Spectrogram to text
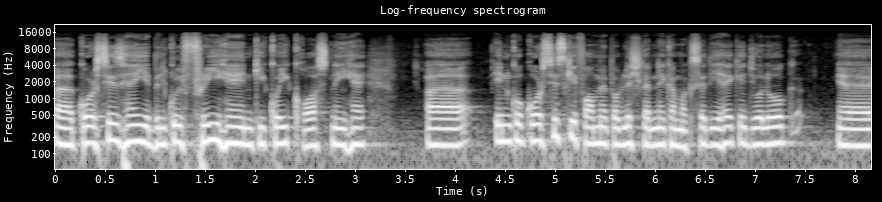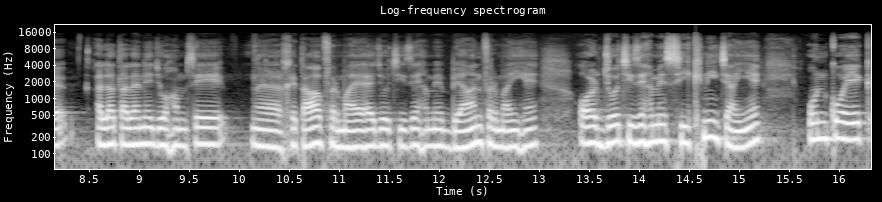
कोर्सेज़ हैं, ये बिल्कुल फ्री हैं, इनकी कोई कॉस्ट नहीं है। इनको कोर्सेज़ की फॉर्म में पब्लिश करने का मकसद ये है कि जो लोग अल्लाह ताला ने जो हमसे ख़िताब फरमाया है, जो चीज़ें हमें बयान फरमाई हैं और जो चीज़ें हमें सीखनी चाहिए, उनको एक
